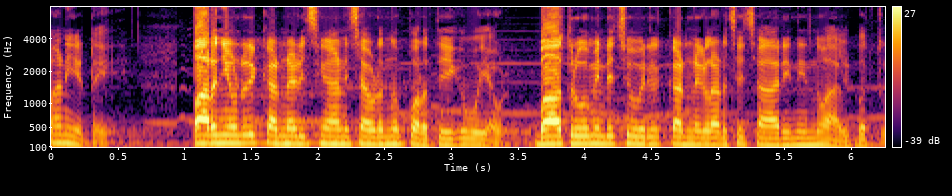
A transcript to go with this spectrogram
പണിയട്ടെ. പറഞ്ഞുകൊണ്ടൊരു കണ്ണടിച്ച് കാണിച്ച് അവിടെ നിന്ന് പുറത്തേക്ക് പോയി അവൾ. ബാത്റൂമിന്റെ ചുവരിൽ കണ്ണുകളടച്ച് ചാരി നിന്നു ആൽബർട്ട്.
